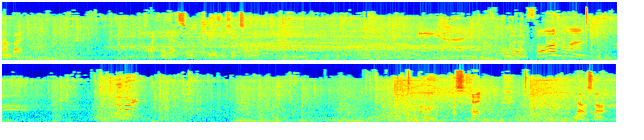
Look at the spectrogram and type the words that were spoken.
Run back. So I can get some easy hits on you. There you go. Ooh, fourth one. Oh, That's okay. No, it's not.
